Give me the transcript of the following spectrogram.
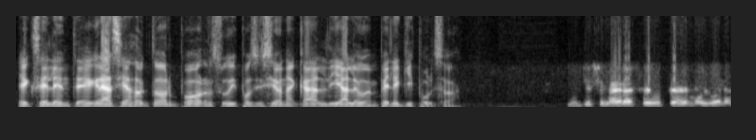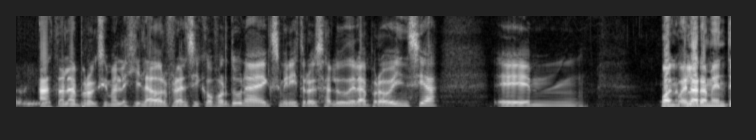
Excelente. Gracias, doctor, por su disposición acá al diálogo en PLX Pulso. Muchísimas gracias a ustedes. Muy buenos días. Hasta la próxima. Legislador Francisco Fortuna, ex ministro de Salud de la provincia. Eh, bueno, bueno, claramente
